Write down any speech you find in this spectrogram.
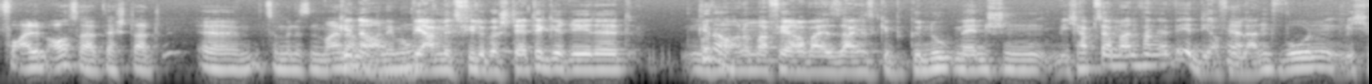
vor allem außerhalb der Stadt, äh, zumindest in meiner genau. Wahrnehmung. Wir haben jetzt viel über Städte geredet. Muss genau. man auch nochmal fairerweise sagen, es gibt genug Menschen, ich habe es ja am Anfang erwähnt, die auf dem Land wohnen. Ich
